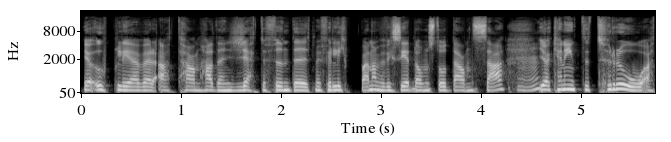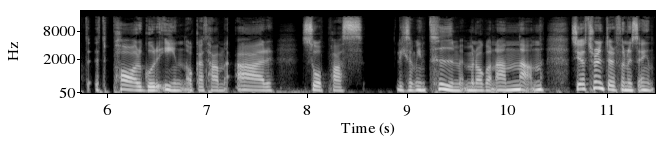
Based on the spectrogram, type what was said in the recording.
Jag upplever att han hade en jättefin dejt med Filippa när vi fick se dem stå och dansa. Mm. Jag kan inte tro att ett par går in och att han är så pass liksom, intim med någon annan. Så jag tror inte det har funnits en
